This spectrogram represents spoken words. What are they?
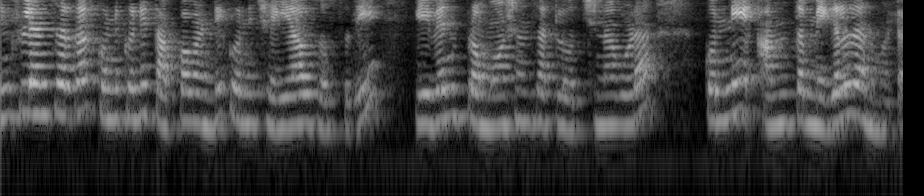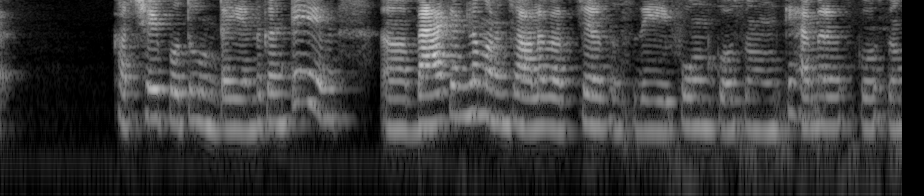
ఇన్ఫ్లుయెన్సర్గా కొన్ని కొన్ని తప్పవండి కొన్ని చేయాల్సి వస్తుంది. ఈవెన్ ప్రమోషన్స్ అట్లా వచ్చినా కూడా కొన్ని అంత మిగలదనమాట ఖర్చు అయిపోతూ ఉంటాయి. ఎందుకంటే బ్యాక్ ఎండ్లో మనం చాలా వర్క్ చేయాల్సి వస్తుంది. ఫోన్ కోసం కెమెరాస్ కోసం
